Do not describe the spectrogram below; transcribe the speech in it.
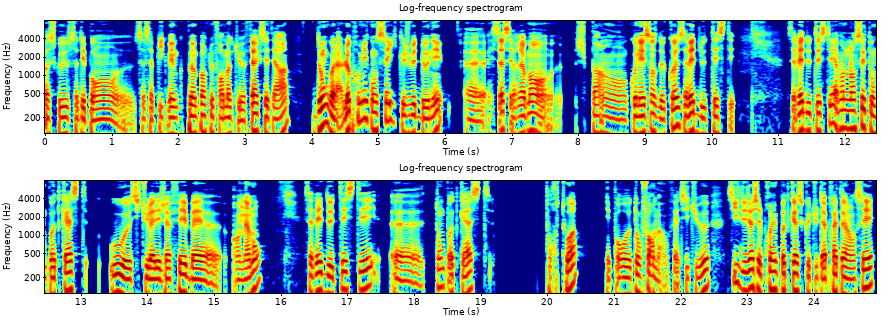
parce que ça dépend ça s'applique même peu importe le format que tu vas faire etc. Donc voilà, le premier conseil que je vais te donner euh, et ça c'est vraiment je parle en connaissance de cause, ça va être de tester. Ça va être de tester avant de lancer ton podcast ou euh, si tu l'as déjà fait ben, euh, en amont, ça va être de tester ton podcast pour toi et pour ton format en fait si tu veux. Si déjà c'est le premier podcast que tu t'apprêtes à lancer,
